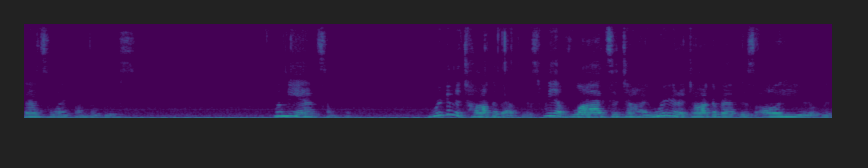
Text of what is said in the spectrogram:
That's life on the loose. Let me add something. We're going to talk about this. We have lots of time. We're going to talk about this all year with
